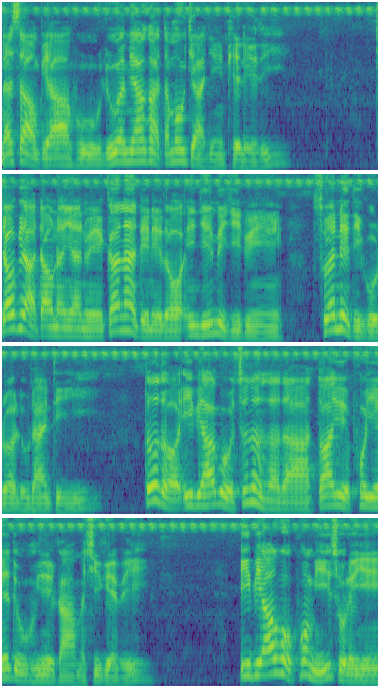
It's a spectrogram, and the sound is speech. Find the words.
နတ်ဆောင်ပြားဟုလူအများကတမုတ်ကြခြင်းဖြစ်လေသည်ကြောက်ပြတောင်နံရံတွင်ကန့်လန့်တင်နေသောအင်ဂျင်မီကြီးတွင်ဆွဲနေသည်ကိုတော့လူတိုင်းသိ၏သို့သောဤပြားကိုစွန့်စွန့်စားစားတွား၍ဖို့ရဲသူဟူ၍ကမရှိခဲ့ပေ ဤပြားကိုဖွင့်မည်ဆိုလျင်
